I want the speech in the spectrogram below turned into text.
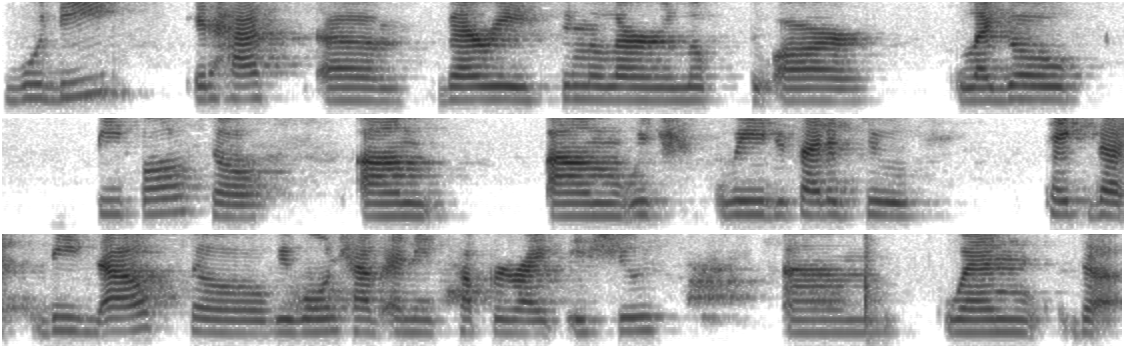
Woody. It has a very similar look to our Lego people. So um, um, which we decided to take that these out so we won't have any copyright issues. Um, when the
